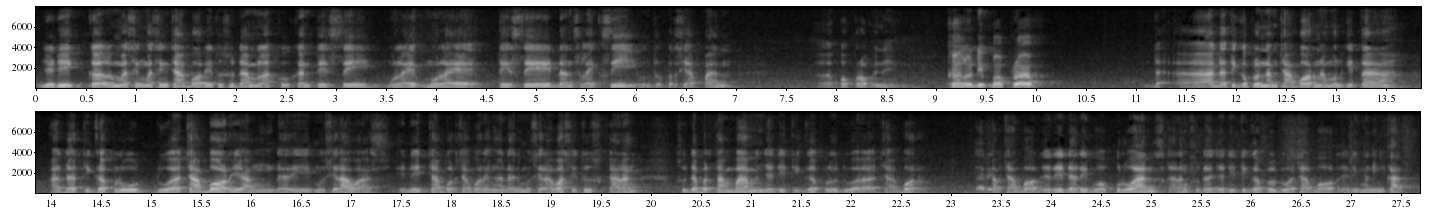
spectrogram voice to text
Jadi kalau masing-masing cabur itu sudah melakukan TC, mulai mulai TC dan seleksi untuk persiapan uh, Poprov ini. Kalau di Poprov uh, ada 36 cabur, namun kita ada 32 cabur yang dari Musirawas. Ini cabur-cabur yang ada di Musirawas itu sekarang sudah bertambah menjadi 32 cabur dari cabur. Jadi dari 20-an sekarang sudah jadi 32 cabur. Jadi meningkat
